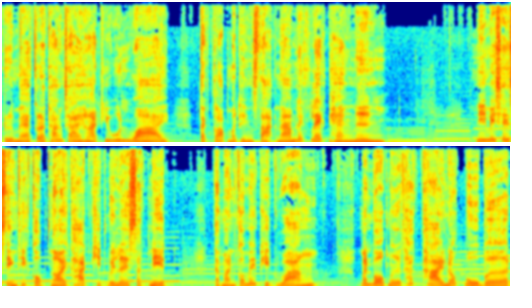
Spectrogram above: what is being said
หรือแม้กระทั่งชายหาดที่วุ่นวาย แต่กลับมาถึงสระน้ำเล็กๆ แห่งหนึ่ง นี่ไม่ใช่สิ่งที่กบน้อยคาดคิดไว้เลยสักนิด แต่มันก็ไม่ผิดหวัง มันโบกมือทักทายนกบูเบิร์ด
